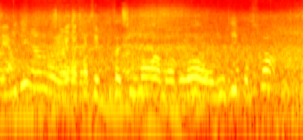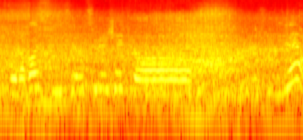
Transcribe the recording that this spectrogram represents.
les on va retraités. plus facilement à manger là euh, midi que le soir. Là-bas, c'est aussi léger que euh, celui d'hier,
